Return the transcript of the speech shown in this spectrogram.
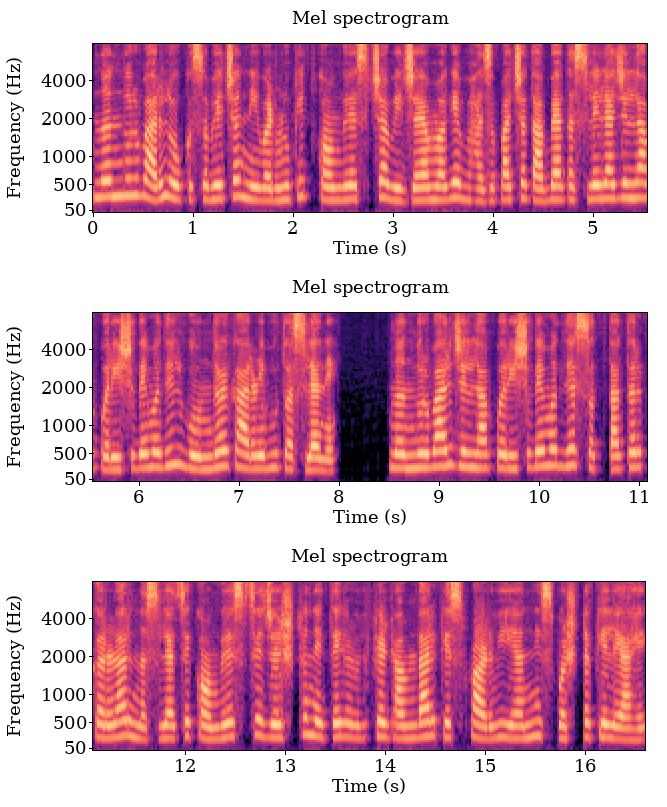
नंदुरबार लोकसभेच्या निवडणुकीत काँग्रेसच्या विजयामागे भाजपाच्या ताब्यात असलेल्या जिल्हा परिषदेमधील गोंधळ कारणीभूत असल्याने नंदुरबार जिल्हा परिषदेमध्ये सत्ता तर करणार नसल्याचे काँग्रेसचे ज्येष्ठ नेते ॲडव्होकेट आमदार केस पाडवी यांनी स्पष्ट केले आहे.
